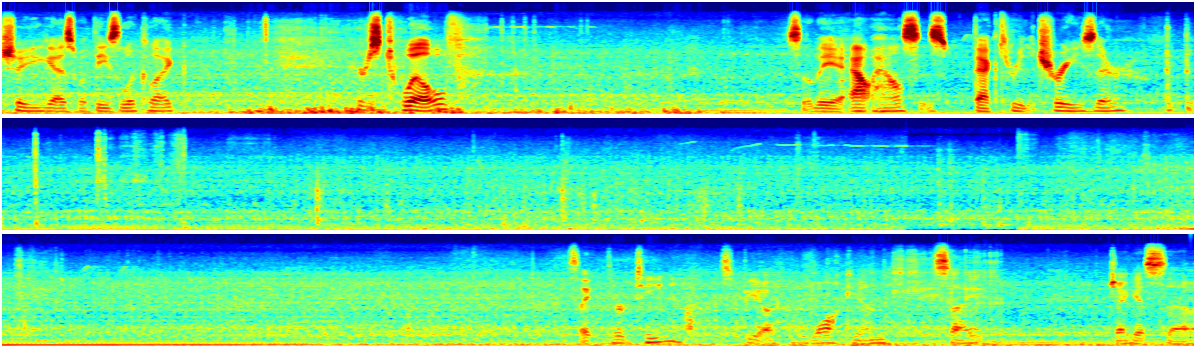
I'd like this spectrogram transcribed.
show you guys what these look like. Here's 12. So the outhouse is back through the trees there. Site 13. This would be a walk-in site, which I guess uh,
